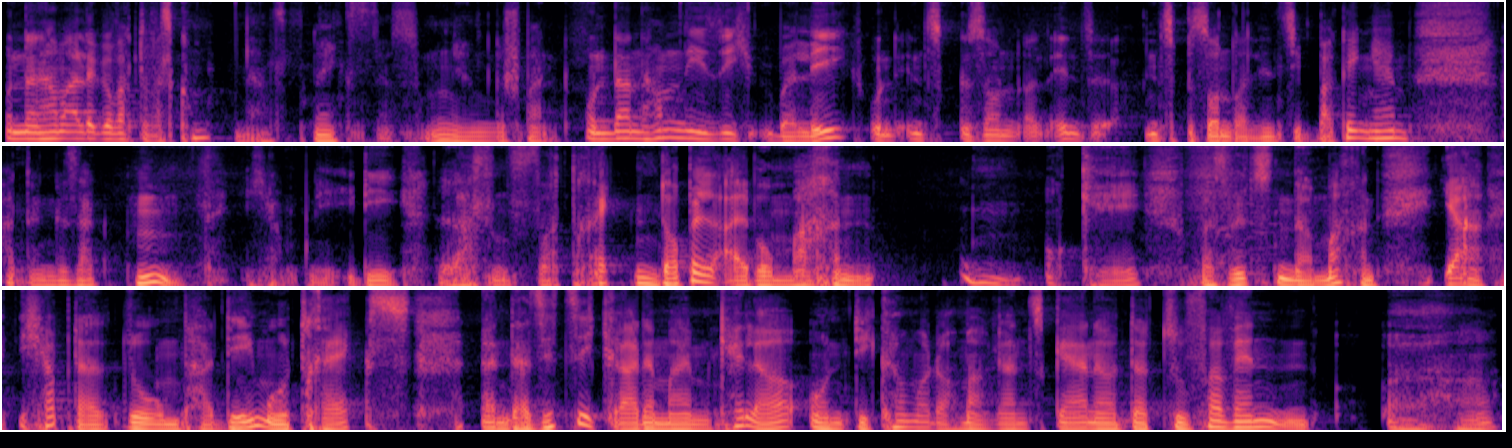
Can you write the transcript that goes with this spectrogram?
Und dann haben alle gewartet, was kommt denn als nächstes? Hm, Wir sind gespannt. Und dann haben die sich überlegt und insbesondere, ins, insbesondere Lindsey Buckingham hat dann gesagt, hm, ich habe eine Idee, lass uns doch direkt ein Doppelalbum machen. Hm, Okay, was willst du denn da machen? Ja, ich habe da so ein paar Demo-Tracks. äh, Da sitze ich gerade in meinem Keller und die können wir doch mal ganz gerne dazu verwenden. Aha,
